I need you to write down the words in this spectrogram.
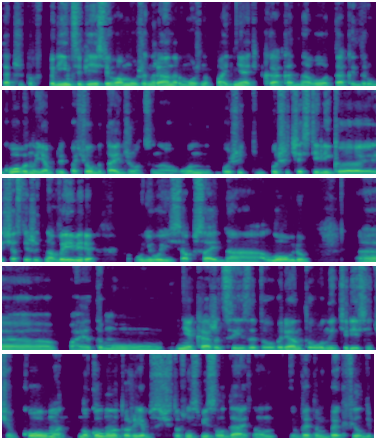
Так что, в принципе, если вам нужен runner, можно поднять как одного, так и другого, но я предпочел бы Тай Джонсона. Он в большей, части лига сейчас лежит на вейвере, у него есть upside на ловлю, Э, поэтому, мне кажется, из этого варианта он интереснее, чем Колман. Но Колмана тоже я бы со счетов не списывал, да, он в этом бэкфилде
